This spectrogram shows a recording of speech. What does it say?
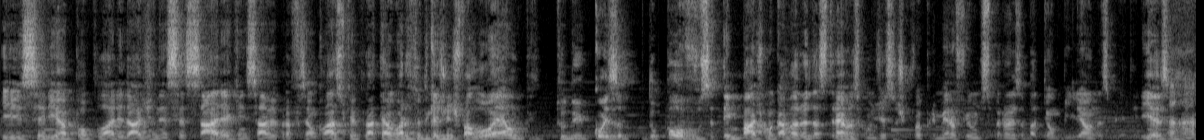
E seria a popularidade necessária, quem sabe, para fazer um clássico? Porque até agora tudo que a gente falou é um, tudo coisa do povo. Você tem Batman Cavaleiro das Trevas, como disse, acho que foi o primeiro filme de super-heróis a bater um bilhão nas bilheterias. Uhum.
